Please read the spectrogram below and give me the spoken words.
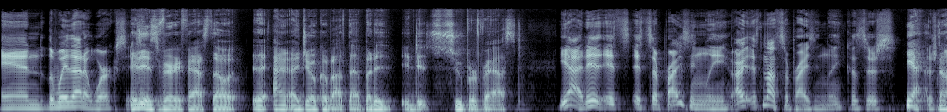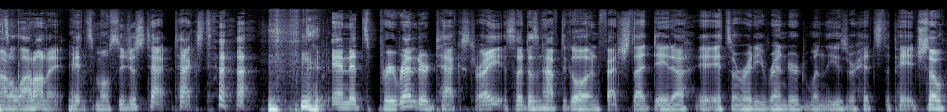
and the way that it works, it is very fast though. I, I joke about that, but it, it is super fast. Yeah, it is. It's it's surprisingly. It's not surprisingly because there's yeah, there's not a lot on it. Yeah. It's mostly just te- text, and it's pre-rendered text, right? So it doesn't have to go out and fetch that data. It's already rendered when the user hits the page. So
